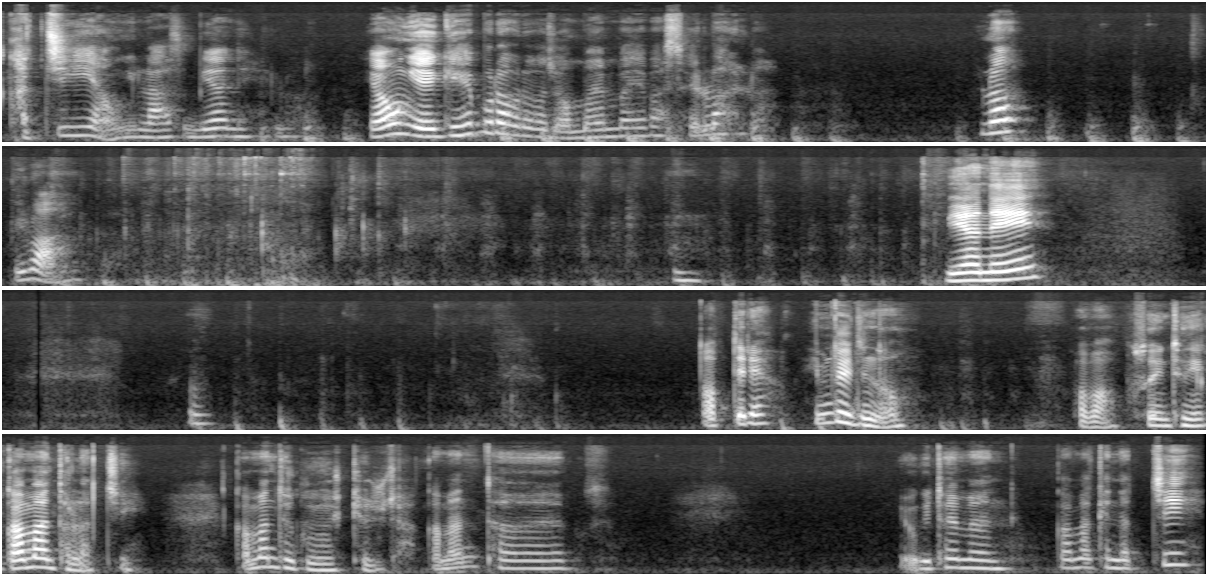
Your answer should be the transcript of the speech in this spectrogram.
갔지, 야옹이 일로 와서 미안해. 일로 와. 야옹이 얘기해보라 그래가지고 엄마 한번 해봤어. 일로 와, 일로 와. 일로 와. 일로 와. 응. 미안해. 엎드려. 힘들지 너. 봐봐. 목소리 등에 까만 털 났지? 까만 털 구경시켜주자. 까만 털. 여기 털만 까맣게 났지?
